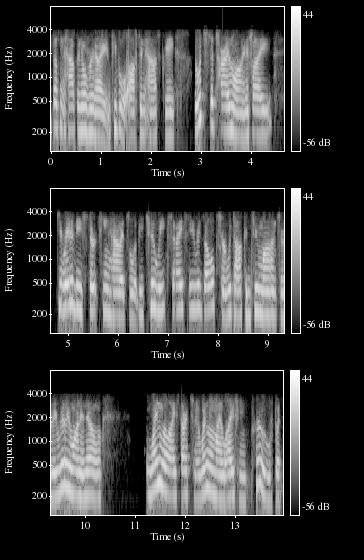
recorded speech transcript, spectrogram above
it doesn't happen overnight. And people often ask me, what's the timeline? If I get rid of these 13 habits, will it be two weeks that I see results, or are we talking two months? Or they really want to know when will I start to, when will my life improve? But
